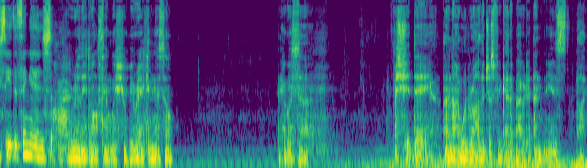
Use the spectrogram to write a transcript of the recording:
You see, the thing is, I really don't think we should be raking this up. It was uh, a shit day, and I would rather just forget about it. And it's like,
